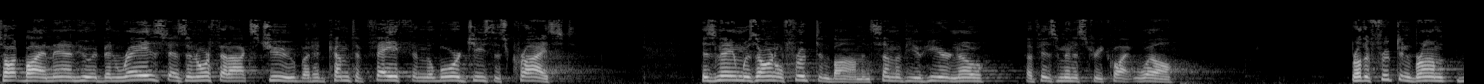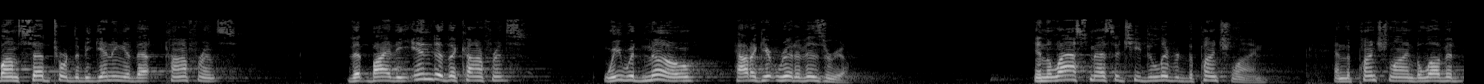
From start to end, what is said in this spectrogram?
taught by a man who had been raised as an Orthodox Jew but had come to faith in the Lord Jesus Christ. His name was Arnold Fruchtenbaum, and some of you here know of his ministry quite well. Brother Fruchtenbaum said toward the beginning of that conference that by the end of the conference, we would know how to get rid of Israel. In the last message, he delivered the punchline. And the punchline, beloved,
